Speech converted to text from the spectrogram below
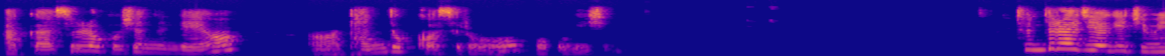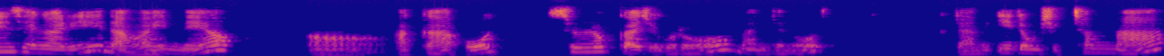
아까 슬로 보셨는데요. 어, 단독 컷으로 보고 계십니다. 툰드라 지역의 주민 생활이 나와 있네요. 어, 아까 옷, 슬롯 가죽으로 만든 옷, 그 다음에 이동식 천막,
